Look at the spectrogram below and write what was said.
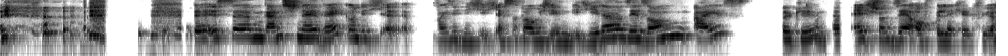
Der ist ähm, ganz schnell weg und ich, äh, weiß ich nicht, ich esse, glaube ich, in jeder Saison Eis. Okay. Und da wäre ich schon sehr oft belächelt für.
